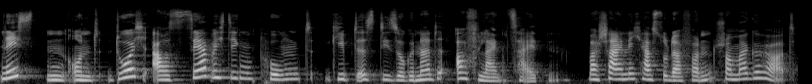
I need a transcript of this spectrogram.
nächsten und durchaus sehr wichtigen Punkt gibt es die sogenannte Offline-Zeiten. Wahrscheinlich hast du davon schon mal gehört.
